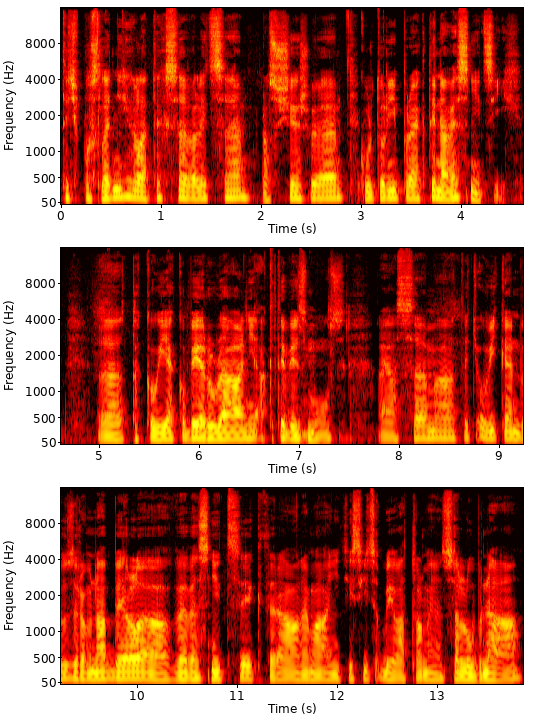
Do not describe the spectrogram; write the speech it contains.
Teď v posledních letech se velice rozšiřuje kulturní projekty na vesnicích. Takový jakoby rurální aktivismus. A já jsem eh, teď o víkendu zrovna byl eh, ve vesnici, která nemá ani tisíc obyvatel, jmenuje se Lubná,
